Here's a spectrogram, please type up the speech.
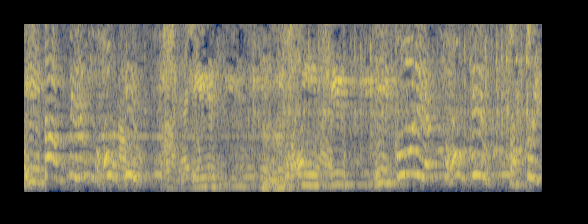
你当兵红旗，大，红，红，绝对。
